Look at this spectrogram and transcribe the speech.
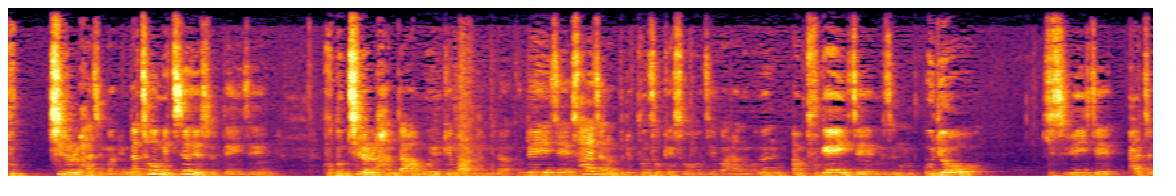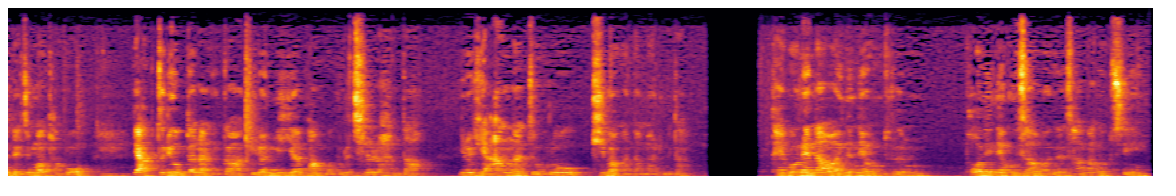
구 치료를 하지 말입니다. 처음에 찢어졌을 때 이제 구급 치료를 한다 뭐 이렇게 말을 합니다. 근데 이제 사회자님들이 분석해서 이제 말하는 거는 아, 북에 이제 무슨 의료 기술이 이제 발전되지 못하고 약들이 없다나니까 이런 미개한 방법으로 치료를 한다 이렇게 악난적으로 비방한단 말입니다. 대본에 나와 있는 내용들은 본인의 의사와는 상관없이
